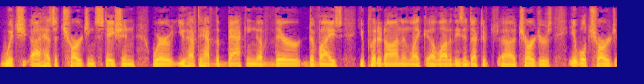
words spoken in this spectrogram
which uh, has a charging station where you have to have the backing of their device. You put it on, and like a lot of these inductive uh, chargers, it will charge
